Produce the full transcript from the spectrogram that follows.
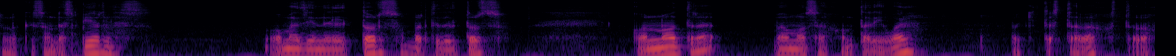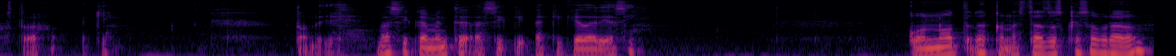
lo que son las piernas o más bien el torso parte del torso. Con otra vamos a juntar igual un poquito hasta abajo hasta abajo hasta abajo aquí donde llegue. Básicamente así que aquí quedaría así. Con otra con estas dos que sobraron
